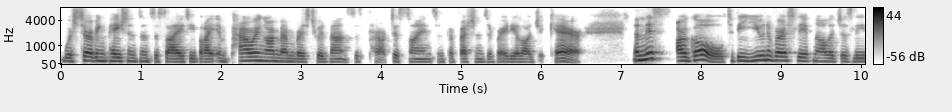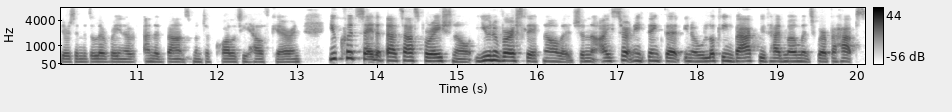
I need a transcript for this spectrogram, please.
We're serving patients and society by empowering our members to advance the practice, science, and professions of radiologic care. And this, our goal, to be universally acknowledged as leaders in the delivery and, advancement of quality healthcare. And you could say that that's aspirational, universally acknowledged. And I certainly think that, you know, looking back, we've had moments where perhaps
